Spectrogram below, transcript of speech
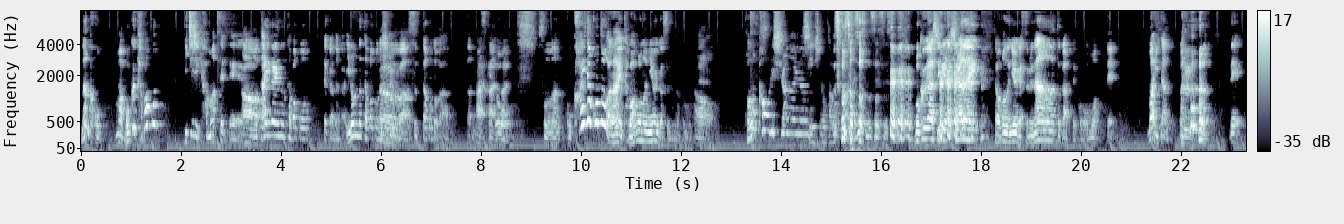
なんかこう、まあ僕タバコ一時期ハマってて、あー。大概のタバコっていうかなんかいろんなタバコの種類は吸ったことがあったんですけど、そのなんかこう嗅いだことがないタバコの匂いがするなと思って、あこの香り知らないなあ。新種のタバコ。そうそうそうそうそう。僕が知ら知らないタバコの匂いがするなとかってこう思ってはいたの。で、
